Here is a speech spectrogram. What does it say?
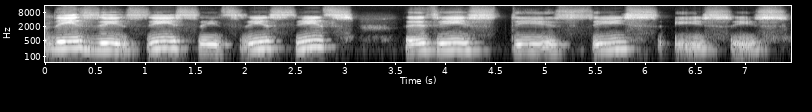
this, this, this, this, this, this, this, is this, this, this, this.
